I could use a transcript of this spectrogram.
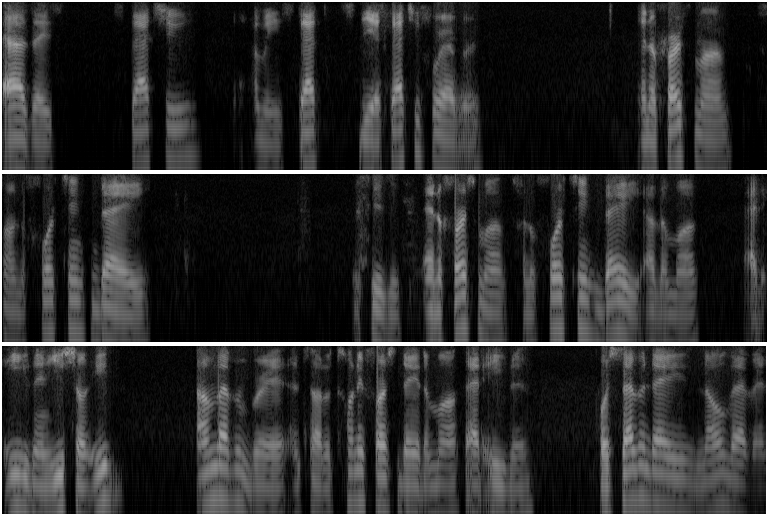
as a statue. I mean, stat, yeah, statue forever. In the first month, from the fourteenth day excuse me, in the first month, from the fourteenth day of the month at evening, you shall eat unleavened bread until the twenty first day of the month at evening. For seven days no leaven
